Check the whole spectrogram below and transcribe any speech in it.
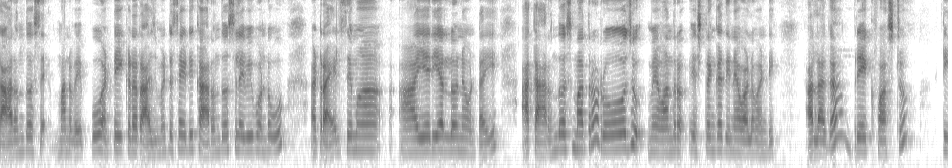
కారం దోశ మన వైపు అంటే ఇక్కడ రాజమండ్రి సైడ్ కారం దోశలు అవి ఉండవు. ఆ ట్రయల్సీమ ఆ ఏరియాల్లోనే ఉంటాయి. ఆ కారం దోశ మాత్రం రోజు మేమందరం ఇష్టంగా తినేవాళ్ళం అండి అలాగా బ్రేక్ఫాస్ట్ టీ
